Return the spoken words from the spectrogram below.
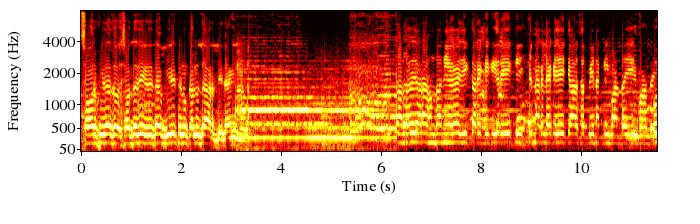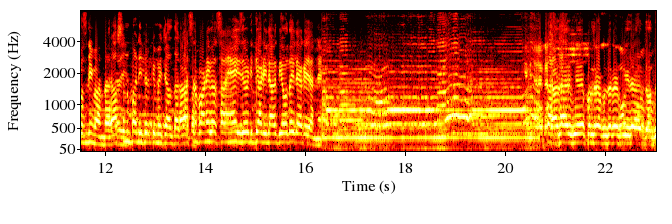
100 ਰੁਪਏ ਦਾ ਸੌਦਾ ਦੇ ਦਿੱਤਾ ਵੀਰੇ ਤੈਨੂੰ ਕੱਲ ਉਧਾਰ ਦੇ ਦਾਂਗੇ ਘਰ ਦਾ ਗੁਜ਼ਾਰਾ ਹੁੰਦਾ ਨਹੀਂ ਹੈਗਾ ਜੀ ਘਰੇ ਕੀ ਕੀ ਕਰੇ ਕੀ ਕਿੰਨਾ ਕੁ ਲੈ ਕੇ ਜਾਈ 400 ਰੁਪਏ ਨਾਲ ਕੀ ਬਣਦਾ ਜੀ? ਕੁਛ ਨਹੀਂ ਬਣਦਾ। ਰਾਸ਼ਨ ਪਾਣੀ ਫਿਰ ਕਿਵੇਂ ਚੱਲਦਾ? ਰਾਸ਼ਨ ਪਾਣੀ ਬਸ ਆਏ ਆ ਜਿਹੜੀ ਦਿਹਾੜੀ ਲੱਗਦੀ ਆ ਉਹਦਾ ਹੀ ਲੈ ਕੇ ਜਾਂਦੇ ਆ 1000 ਰੁਪਏ 15 15 ਰੁਪਏ ਦਾ ਦੁੱਧ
